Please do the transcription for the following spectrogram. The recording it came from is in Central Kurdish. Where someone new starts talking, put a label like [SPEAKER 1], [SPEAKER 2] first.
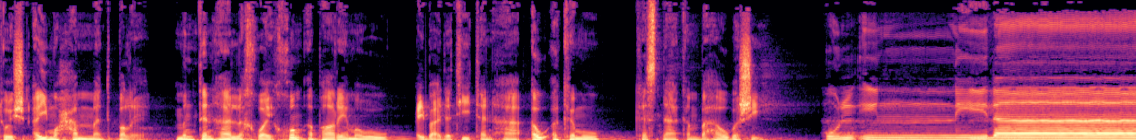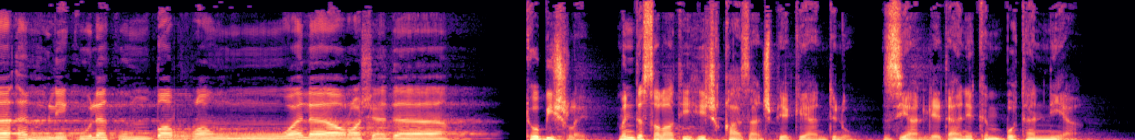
[SPEAKER 1] تۆش ئەی محمد بڵێ، من تەنها لە خوای خۆم ئەپاڕێمەوە و عیبادەتی تەنها ئەو ئەکەم و کەس ناکەم بە هاوبەشی.
[SPEAKER 2] قل ئینی لا ئەملیک لەکم ضەڕا وەلا ڕەشەدا.
[SPEAKER 1] تۆ بیشڵێ، من دەسەڵاتی هیچ قازانج پێگەیاندن و زیان لێدانێکم بۆتان نییە.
